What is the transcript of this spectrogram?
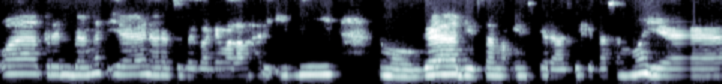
Wah, keren banget ya narasumber pada malam hari ini. Semoga bisa menginspirasi kita semua ya.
